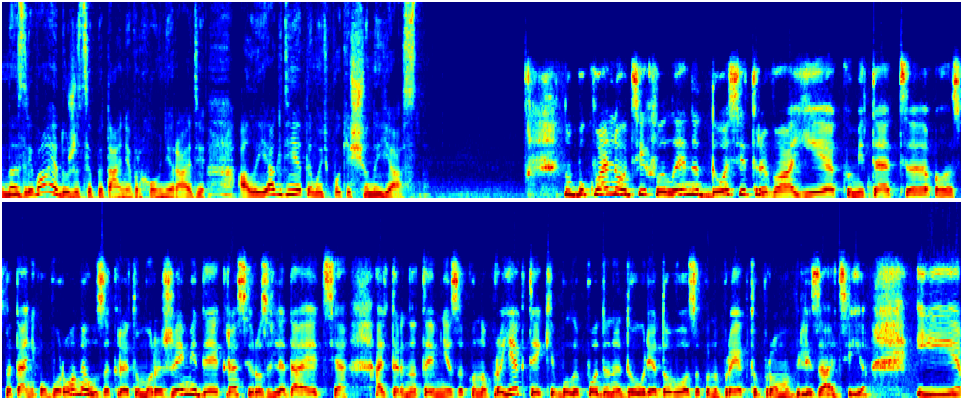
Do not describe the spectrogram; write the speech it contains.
назріває дуже це питання в Верховній Раді, але як діятимуть, поки що не ясно. Ну, буквально у ці хвилини досі триває комітет е, з питань оборони у закритому режимі, де якраз і розглядаються альтернативні законопроєкти, які були подані до урядового законопроєкту про мобілізацію. І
